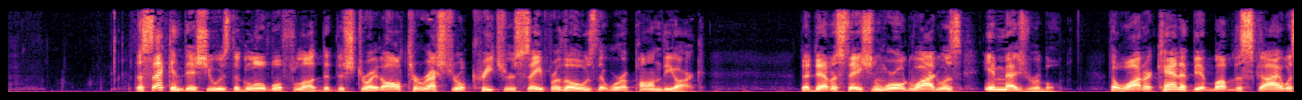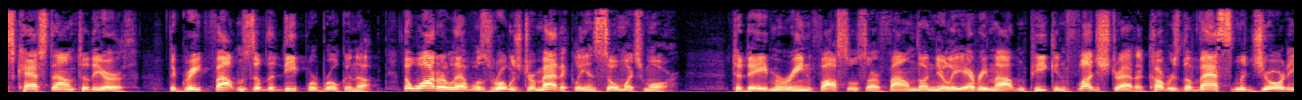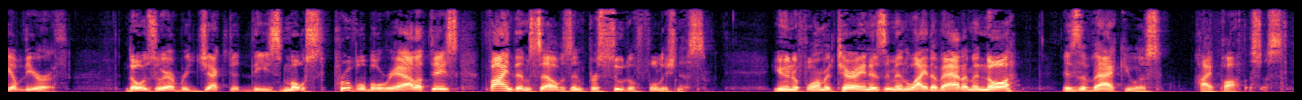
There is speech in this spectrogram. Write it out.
The second issue is the global flood that destroyed all terrestrial creatures save for those that were upon the ark. The devastation worldwide was immeasurable. The water canopy above the sky was cast down to the earth. The great fountains of the deep were broken up. The water levels rose dramatically and so much more. Today, marine fossils are found on nearly every mountain peak and flood strata covers the vast majority of the earth. Those who have rejected these most provable realities find themselves in pursuit of foolishness. Uniformitarianism in light of Adam and Noah is a vacuous hypothesis.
